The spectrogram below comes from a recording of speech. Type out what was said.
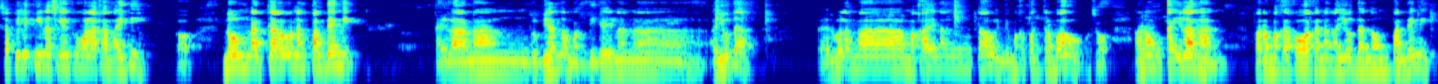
sa Pilipinas ngayon kung wala kang ID. O, nung nagkaroon ng pandemic, kailangan gobyerno magbigay ng uh, ayuda. Dahil walang ma- makain ng tao, hindi makapagtrabaho. So, anong kailangan para makakuha ka ng ayuda nung pandemic?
